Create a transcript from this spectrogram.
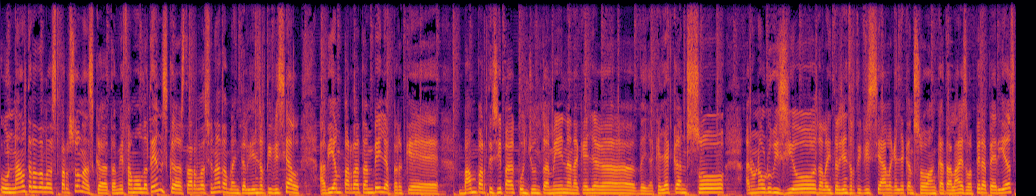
una altra de les persones que també fa molt de temps que està relacionada amb la intel·ligència artificial, havíem parlat amb ella perquè van participar conjuntament en aquella, deia, aquella cançó, en una Eurovisió de la intel·ligència artificial, aquella cançó en català, és el Pere Pèries,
